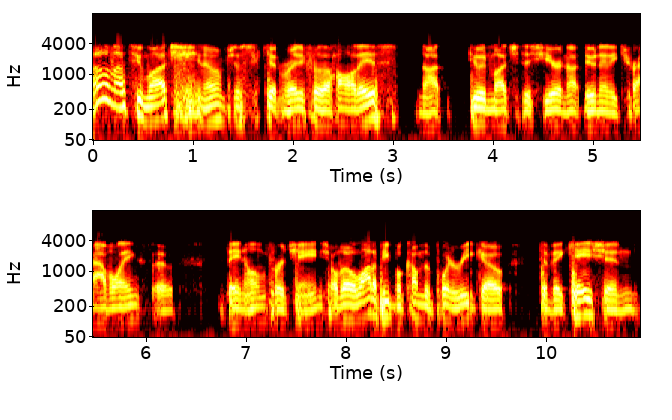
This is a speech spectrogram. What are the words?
Oh, not too much. You know, I'm just getting ready for the holidays. Not doing much this year. Not doing any traveling. So staying home for a change. Although a lot of people come to Puerto Rico to vacation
